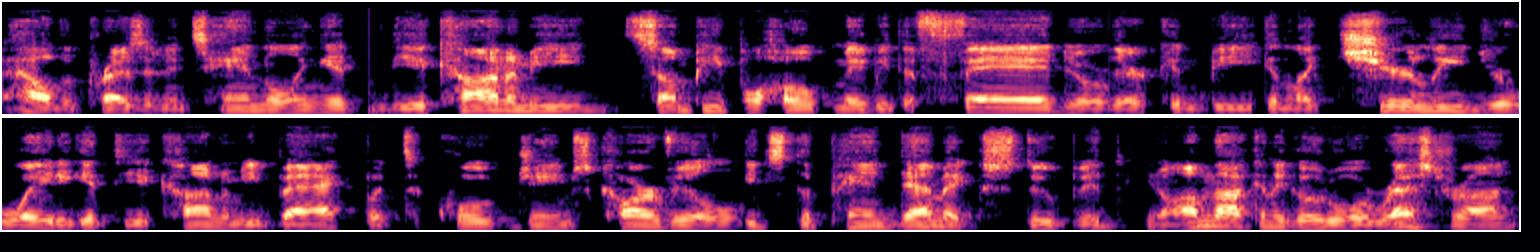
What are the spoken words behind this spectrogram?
how the president's handling it. The economy, some people hope maybe the Fed or there can be, can like cheerlead your way to get the economy back. But to quote James Carville, it's the pandemic, stupid. You know, I'm not going to go to a restaurant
